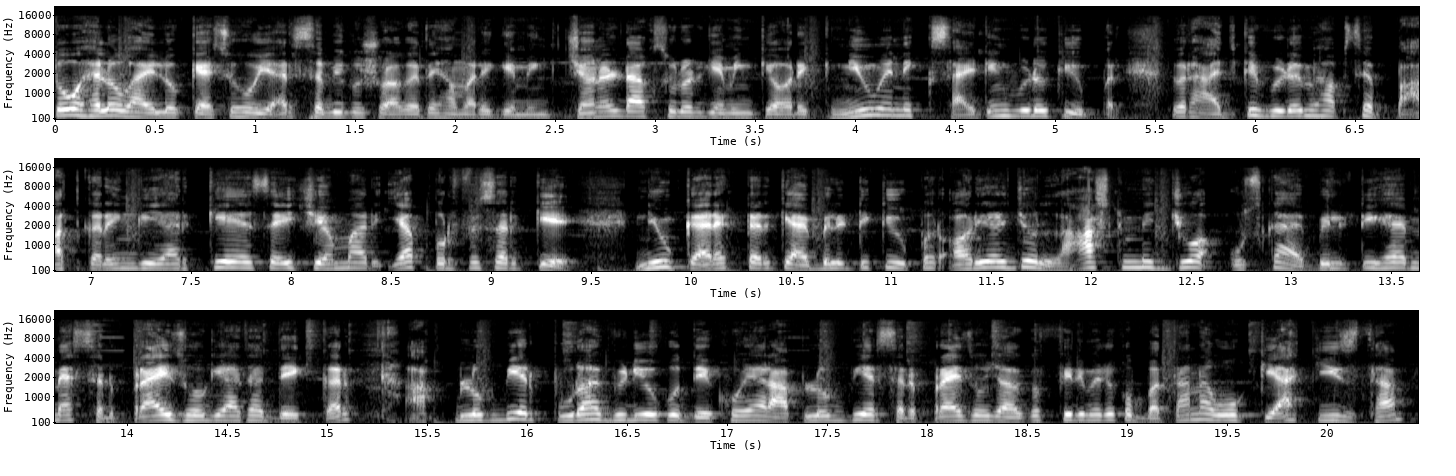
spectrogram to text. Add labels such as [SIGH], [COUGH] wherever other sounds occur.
तो हेलो भाई लोग, कैसे हो यार? सभी को स्वागत है हमारे gaming channel dark solar gaming के और एक न्यू एंड एक्साइटिंग वीडियो के ऊपर। तो यार, आज के वीडियो में आपसे बात करेंगे यार K S H M R या प्रोफेसर के न्यू कैरेक्टर के एबिलिटी के ऊपर। और यार, जो लास्ट में जो उसका एबिलिटी है, मैं सरप्राइज़ हो गया था देखकर। आप लोग भी यार पूरा वीडियो को देखो यार, आप लोग भी यार सरप्राइज़ हो जाओगे। फिर मेरे को बताना वो क्या चीज़ था।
